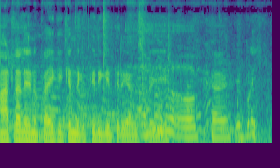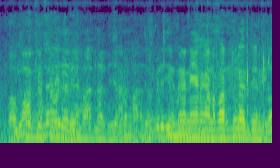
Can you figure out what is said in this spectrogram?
మాట్లాడలేను పైకి కిందకి తిరిగి తిరిగి అలసిపోయి. ఓకే. ఇంకా నేను కనపడలేదు దీంట్లో.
